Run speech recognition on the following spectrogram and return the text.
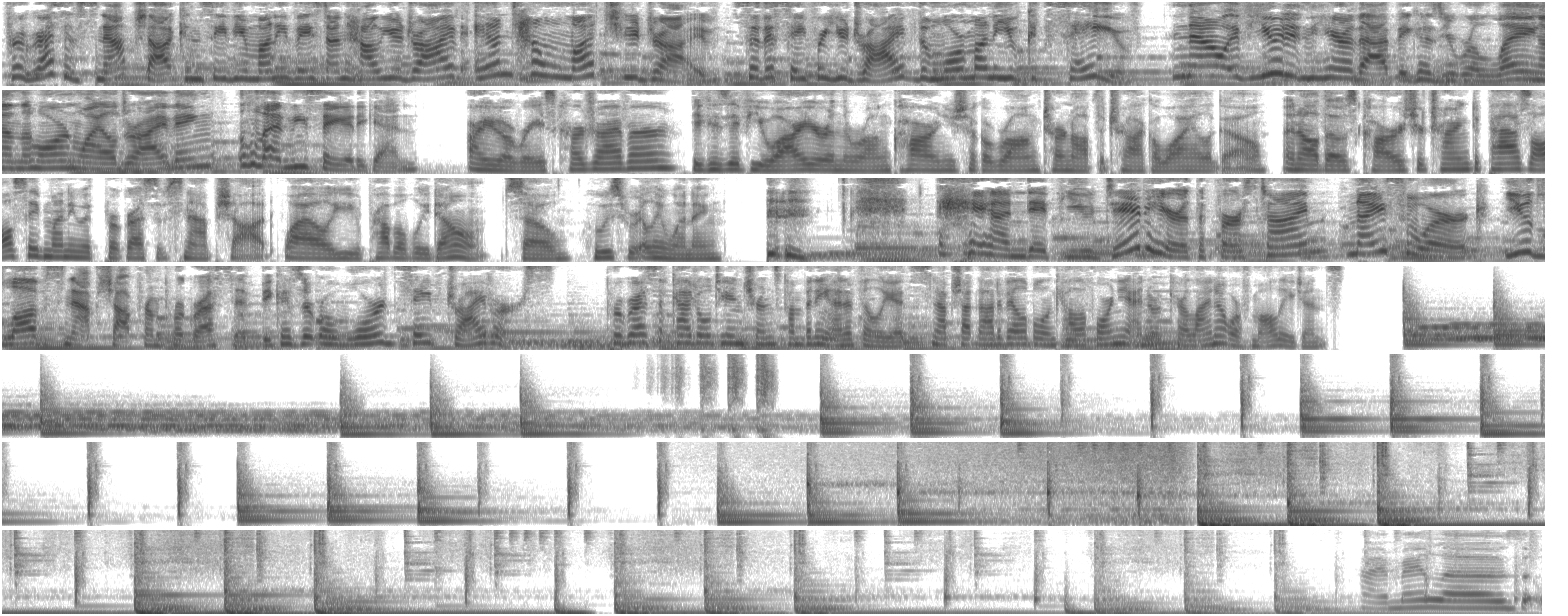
Progressive Snapshot can save you money based on how you drive and how much you drive. So the safer you drive, the more money you could save. Now, if you didn't hear that because you were laying on the horn while driving, let me say it again. Are you a race car driver? Because if you are, you're in the wrong car and you took a wrong turn off the track a while ago. And all those cars you're trying to pass all save money with Progressive Snapshot, while you probably don't. So who's really winning? and if you did hear it the first time, nice work. You'd love Snapshot from Progressive because it rewards safe drivers. Progressive Casualty Insurance Company and affiliates. Snapshot not available in California and North Carolina or from all agents.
